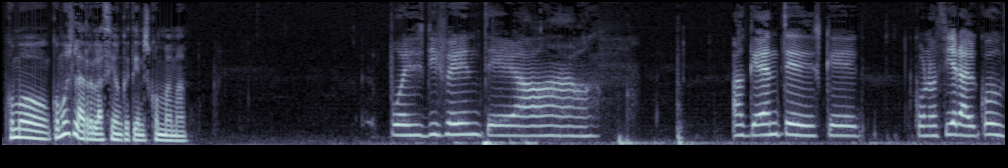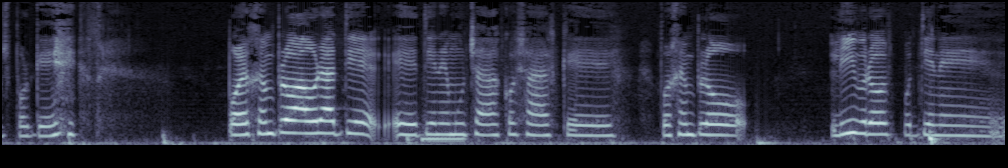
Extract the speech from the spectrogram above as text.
¿Cómo, ¿Cómo es la relación que tienes con mamá? pues diferente a, a que antes que conociera al coach porque por ejemplo ahora eh, tiene muchas cosas que por ejemplo libros pues tiene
